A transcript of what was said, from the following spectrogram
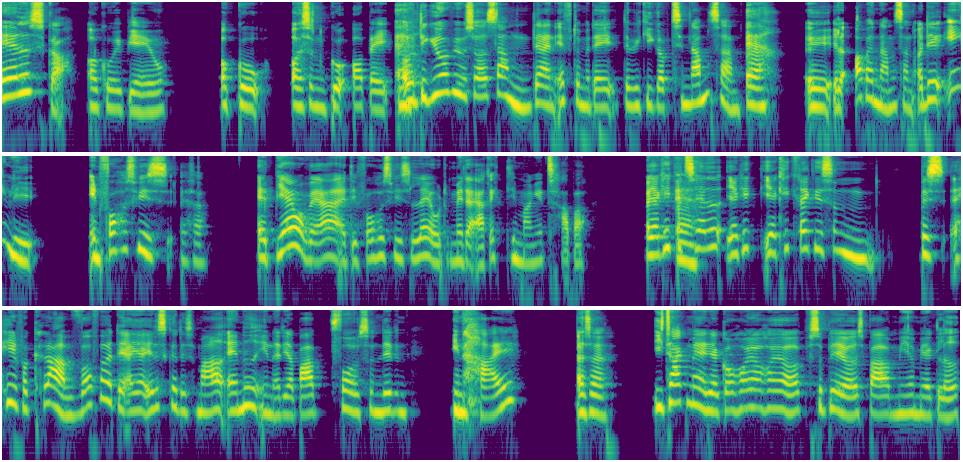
elsker at gå i bjerge og gå og sådan gå opad. Ja. Og det gjorde vi jo så også sammen der en eftermiddag, da vi gik op til Namsan, Ja. øh, eller op ad Namsan. Og det er jo egentlig en forholdsvis, altså, at bjerg være, at det er forholdsvis lavt, men der er rigtig mange trapper. Og jeg kan ikke Ja. fortælle, jeg kan ikke, jeg kan ikke rigtig sådan bes, helt forklare, hvorfor det er, jeg elsker det så meget andet, end at jeg bare får sådan lidt en, en high. Altså, i takt med, at jeg går højere og højere op, så bliver jeg også bare mere og mere glad.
